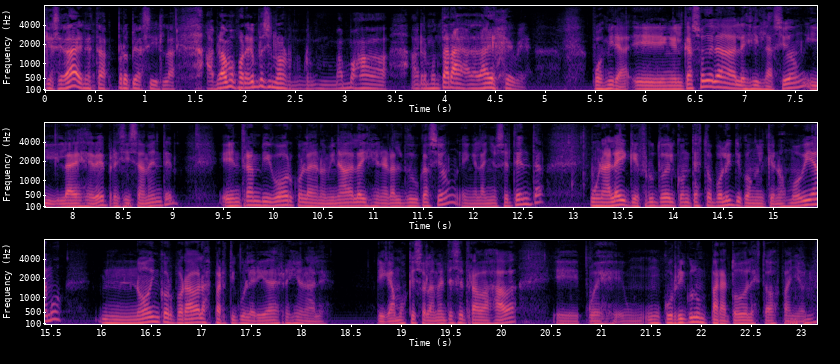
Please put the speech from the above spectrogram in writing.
que se da en estas propias islas. Hablamos, por ejemplo, si nos vamos a, a remontar a la EGB. Pues mira, en el caso de la legislación y la EGB precisamente, entra en vigor con la denominada Ley General de Educación en el año 70, una ley que fruto del contexto político en el que nos movíamos no incorporaba las particularidades regionales. Digamos que solamente se trabajaba eh, pues un, currículum para todo el Estado español.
